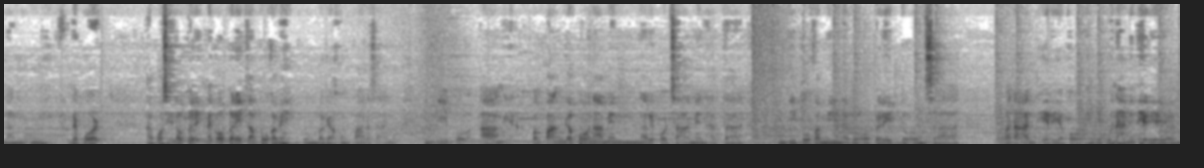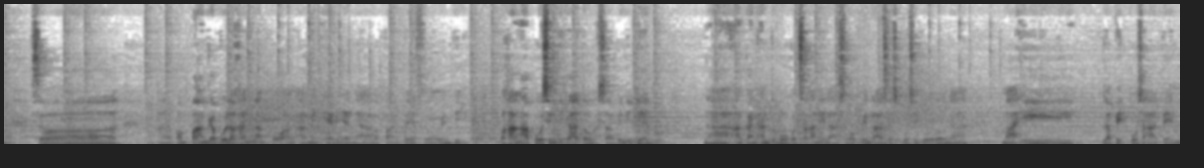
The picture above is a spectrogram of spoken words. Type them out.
ng report tapos inoperate, nag-operate lang po kami, kumbaga kung para sa ano. Hindi po, ang Pampanga po namin na-report sa amin at ah, hindi po kami nag-ooperate doon sa Bataan area po. Hindi po namin area yon So, ah, Pampanga, Bulacan lang po ang aming area na parte. So, hindi, baka nga po sindikato, sabi ni Jed, na ang, kan- ang dumukot sa kanila. So, pinrases po siguro na mailapit po sa atin.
